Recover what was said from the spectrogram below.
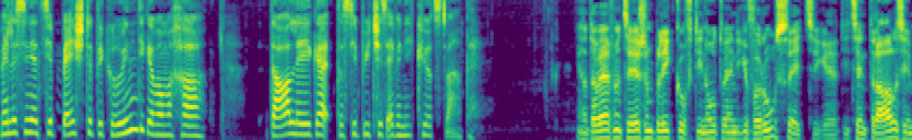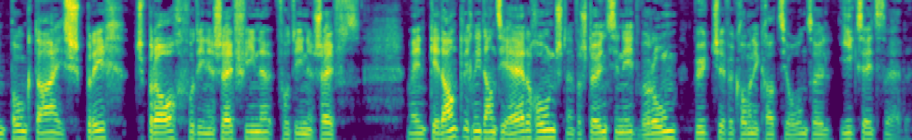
Welche sind jetzt die besten Begründungen, die man kann darlegen kann, dass die Budgets eben nicht gekürzt werden? Ja, da werfen wir zuerst einen Blick auf die notwendigen Voraussetzungen. Die Zentralen sind Punkt 1, sprich die Sprache von deinen Chefinnen, von deinen Chefs. Wenn du gedanklich nicht an sie herkommst, dann verstehen sie nicht, warum Budget für Kommunikation soll eingesetzt werden.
